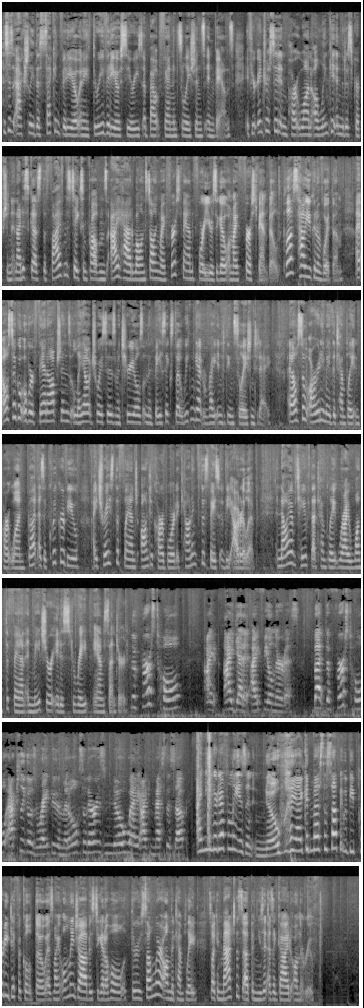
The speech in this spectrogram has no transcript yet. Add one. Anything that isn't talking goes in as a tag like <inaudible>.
This is actually the second video in a three video series about fan installations in vans. If you're interested in part one, I'll link it in the description and I discuss the five mistakes and problems I had while installing my first fan four years ago on my first fan build, plus how you can avoid them. I also go over fan options, layout choices, materials, and the basics that we can get right into the installation today. I also already made the template in part one, but as a quick review, I traced the flange onto cardboard accounting for the space of the outer lip. And now I have taped that template where I want the fan and made sure it is straight and centered. The first hole, I, I get it, I feel nervous. But the first hole actually goes right through the middle, so there is no way I can mess this up. I mean, there definitely isn't no <laughs> way I could mess this up. It would be pretty difficult though, as my only job is to get a hole through somewhere on the template so I can match this up and use it as a guide on the roof.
